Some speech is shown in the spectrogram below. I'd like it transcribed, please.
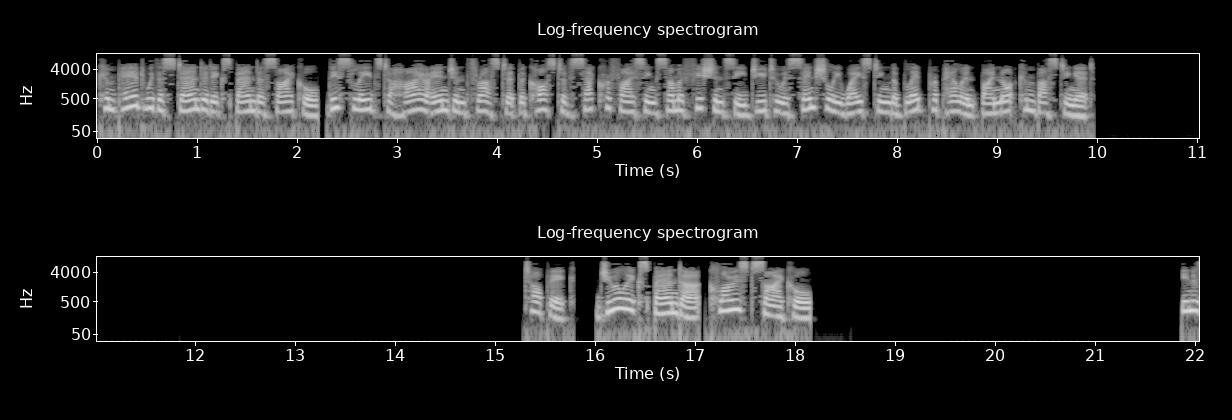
Compared with a standard expander cycle, this leads to higher engine thrust at the cost of sacrificing some efficiency due to essentially wasting the bled propellant by not combusting it. Topic: Dual expander closed cycle. In a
